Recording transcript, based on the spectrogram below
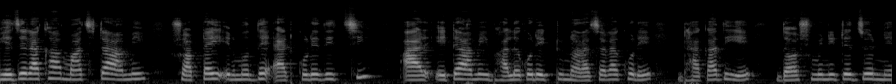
ভেজে রাখা মাছটা আমি সবটাই এর মধ্যে অ্যাড করে দিচ্ছি। আর এটা আমি ভালো করে একটু নাড়াচাড়া করে ঢাকা দিয়ে দশ মিনিটের জন্যে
